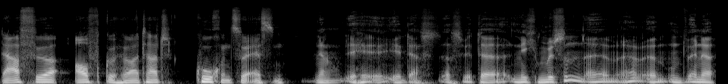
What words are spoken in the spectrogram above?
dafür aufgehört hat, Kuchen zu essen. Ja, das, das wird er nicht müssen. Ähm, und wenn er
